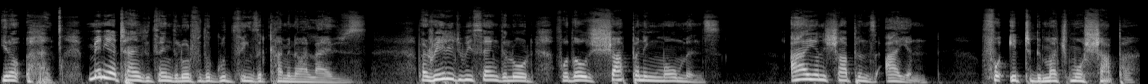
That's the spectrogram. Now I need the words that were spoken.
you know, many a times we thank the Lord for the good things that come in our lives. But really, do we thank the Lord for those sharpening moments? Iron sharpens iron for it to be much more sharper.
